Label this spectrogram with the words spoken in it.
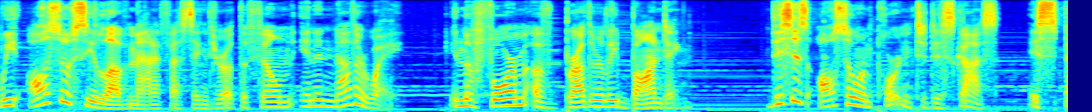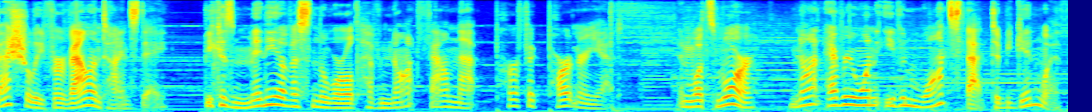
we also see love manifesting throughout the film in another way, in the form of brotherly bonding. This is also important to discuss, especially for Valentine's Day, because many of us in the world have not found that perfect partner yet. And what's more, not everyone even wants that to begin with.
